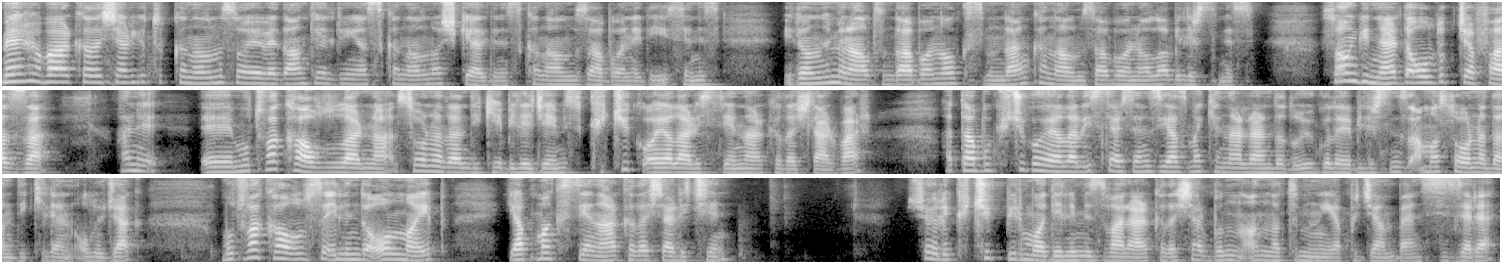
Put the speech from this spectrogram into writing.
Merhaba arkadaşlar YouTube kanalımız Oya ve Dantel Dünyası kanalına hoş geldiniz. Kanalımıza abone değilseniz videonun hemen altında abone ol kısmından kanalımıza abone olabilirsiniz. Son günlerde oldukça fazla hani e, mutfak havlularına sonradan dikebileceğimiz küçük oyalar isteyen arkadaşlar var. Hatta bu küçük oyaları isterseniz yazma kenarlarında da uygulayabilirsiniz ama sonradan dikilen olacak. Mutfak havlusu elinde olmayıp yapmak isteyen arkadaşlar için Şöyle küçük bir modelimiz var arkadaşlar. Bunun anlatımını yapacağım ben sizlere.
